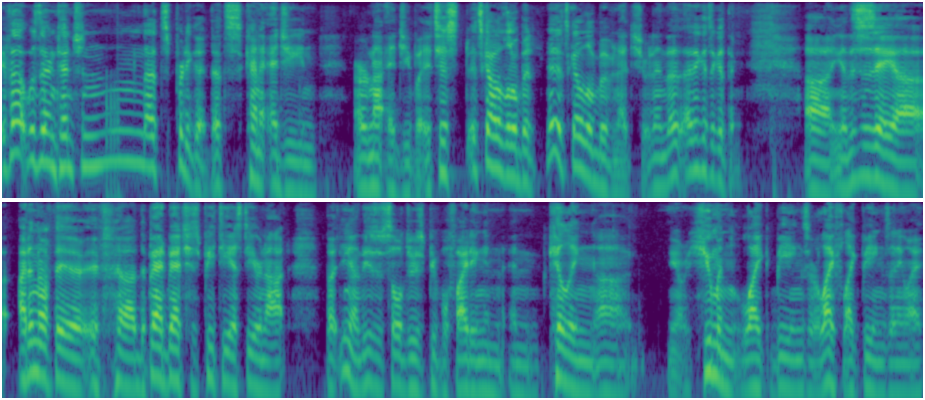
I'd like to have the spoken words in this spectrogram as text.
if that was their intention, mm, that's pretty good. That's kind of edgy and or not edgy, but it's just it's got a little bit it's got a little bit of an edge to it, and I think it's a good thing. Uh, you know, this is a uh, I don't know if the if uh, the Bad Batch has PTSD or not, but you know these are soldiers, people fighting and and killing. Uh, you know, human-like beings or life-like beings anyway,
